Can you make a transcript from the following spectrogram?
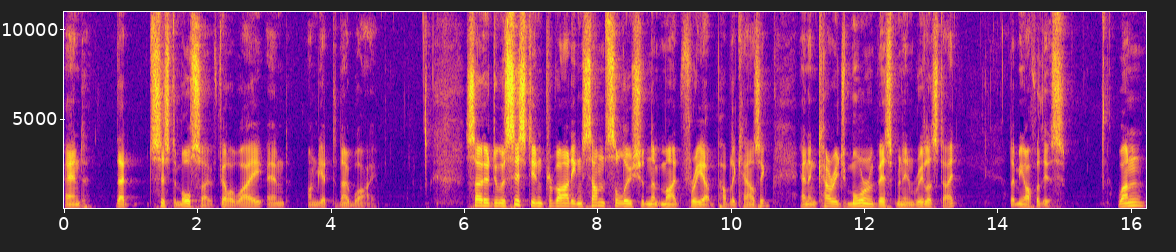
and that system also fell away and I'm yet to know why. So to assist in providing some solution that might free up public housing, and encourage more investment in real estate, let me offer this. One,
